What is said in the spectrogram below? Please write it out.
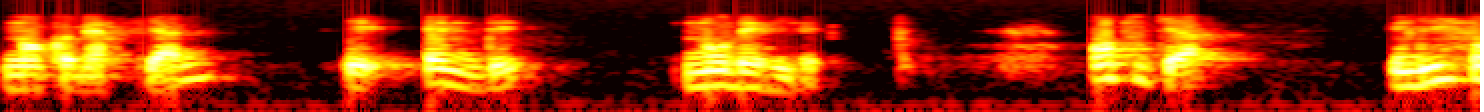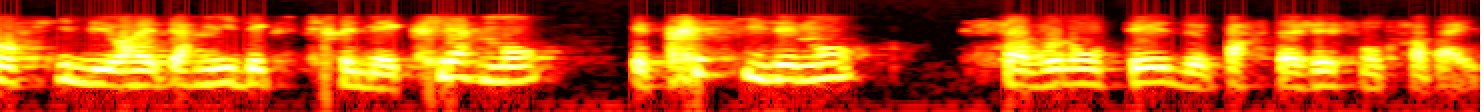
non commerciales, et ND, non dérivées. En tout cas, une licence libre lui aurait permis d'exprimer clairement et précisément sa volonté de partager son travail.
